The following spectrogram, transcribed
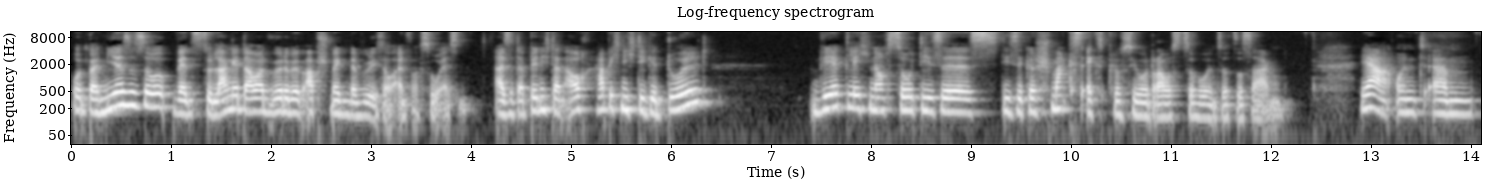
Und bei mir ist es so, wenn es zu lange dauern würde dem Abschmecken, dann würde ich es auch einfach so essen. Also da bin ich dann auch, habe ich nicht die Geduld, wirklich noch so dieses, diese Geschmacksexplosion rauszuholen sozusagen. Ja, und ähm,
